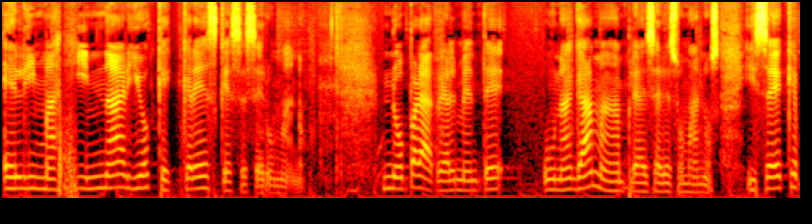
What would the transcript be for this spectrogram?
el imaginario que crees que es ese ser humano, no para realmente una gama amplia de seres humanos. Y sé que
